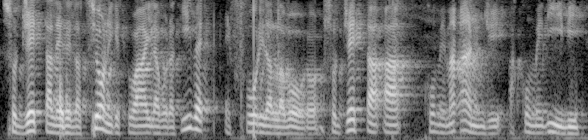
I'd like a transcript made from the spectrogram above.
soggetta alle relazioni che tu hai lavorative e fuori dal lavoro, soggetta a come mangi, a come vivi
